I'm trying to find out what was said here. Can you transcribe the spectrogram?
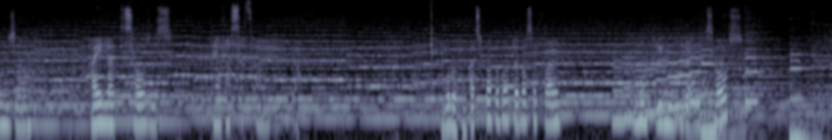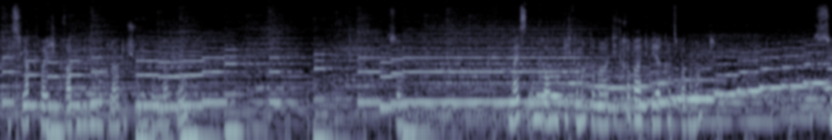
unser Highlight des Hauses, der Wasserfall. Ja. Wurde von Katzbar gebaut, der Wasserfall. Und dann fliegen wir wieder in das Haus. Es lag, weil ich gerade ein Video hochlade. Entschuldigung dafür. So. Die meisten Innenraum habe ich gemacht, aber die Treppe hat wieder Katzbar gemacht. So,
